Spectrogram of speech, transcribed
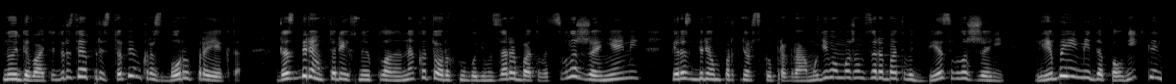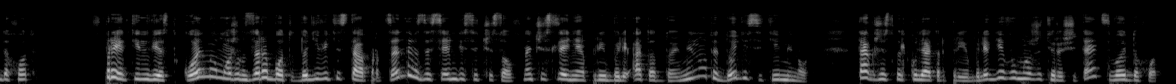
Ну и давайте, друзья, приступим к разбору проекта. Разберем тарифные планы, на которых мы будем зарабатывать с вложениями, и разберем партнерскую программу, где мы можем зарабатывать без вложений, либо иметь дополнительный доход. В проекте InvestCoin мы можем заработать до 900% за 70 часов, начисление прибыли от 1 минуты до 10 минут. Также есть калькулятор прибыли, где вы можете рассчитать свой доход.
